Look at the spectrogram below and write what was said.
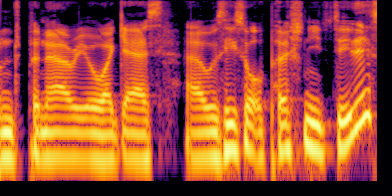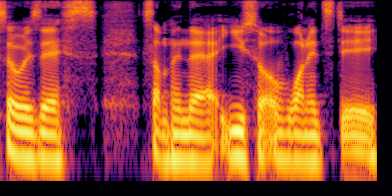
entrepreneurial, I guess. Uh, was he sort of pushing you to do this, or was this something that you sort of wanted to do?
